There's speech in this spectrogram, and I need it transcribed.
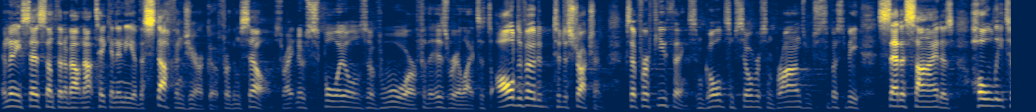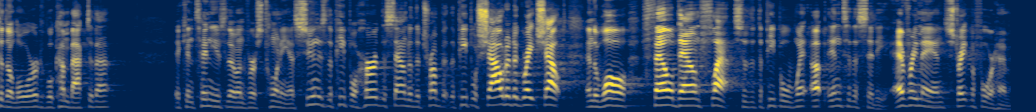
And then he says something about not taking any of the stuff in Jericho for themselves, right? No spoils of war for the Israelites. It's all devoted to destruction, except for a few things some gold, some silver, some bronze, which is supposed to be set aside as holy to the Lord. We'll come back to that. It continues, though, in verse 20. As soon as the people heard the sound of the trumpet, the people shouted a great shout, and the wall fell down flat, so that the people went up into the city, every man straight before him,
